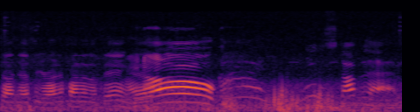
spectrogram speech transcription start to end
shot, Jesse. You're right in front of the thing. I dude. know, guys. You need to stop that.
